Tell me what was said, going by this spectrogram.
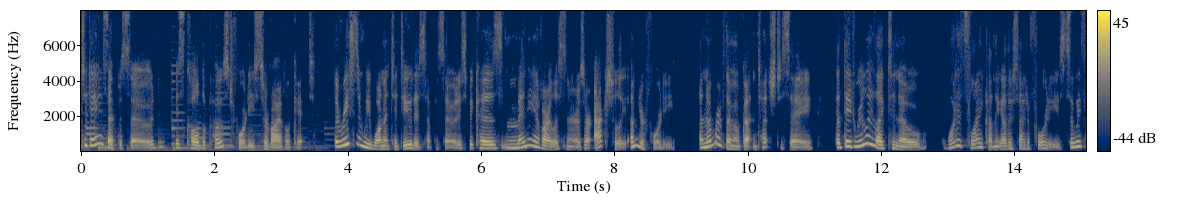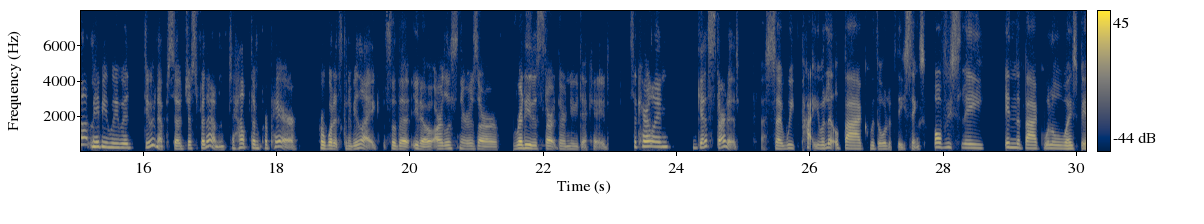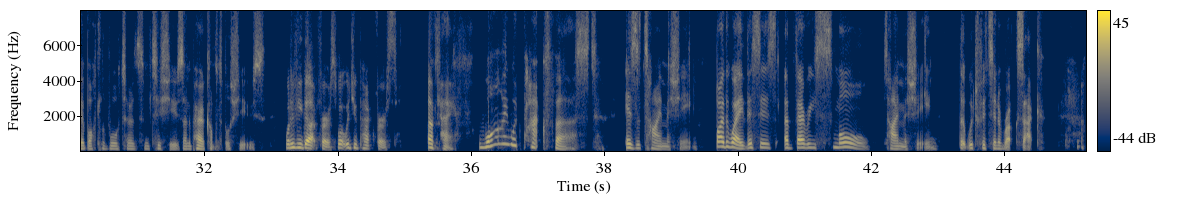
Today's episode is called the Post 40 Survival Kit. The reason we wanted to do this episode is because many of our listeners are actually under 40. A number of them have got in touch to say that they'd really like to know what it's like on the other side of 40s. So we thought maybe we would do an episode just for them to help them prepare for what it's going to be like so that, you know, our listeners are ready to start their new decade. So Caroline, get us started. So we pack you a little bag with all of these things. Obviously, in the bag will always be a bottle of water and some tissues and a pair of comfortable shoes. What have you got first? What would you pack first? Okay. What I would pack first is a time machine. By the way, this is a very small time machine that would fit in a rucksack.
